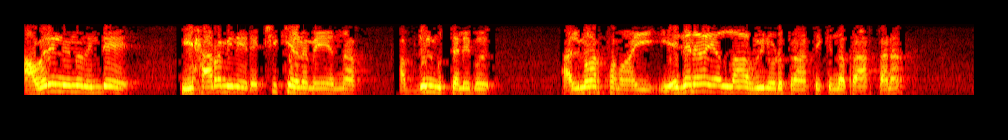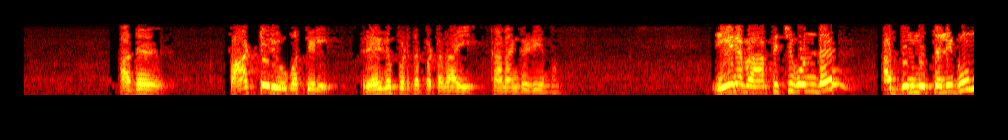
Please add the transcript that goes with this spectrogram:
അവരിൽ നിന്ന് നിന്റെ ഈ ഹറമിനെ രക്ഷിക്കണമേ എന്ന അബ്ദുൽ മുത്തലിബ് ആത്മാർത്ഥമായി ഏകനായ അള്ളാഹുവിനോട് പ്രാർത്ഥിക്കുന്ന പ്രാർത്ഥന. അത് പാട്ടുരൂപത്തിൽ രേഖപ്പെടുത്തപ്പെട്ടതായി കാണാൻ കഴിയുന്നു. ഇങ്ങനെ പ്രാർത്ഥിച്ചുകൊണ്ട് അബ്ദുൽ മുത്തലിബും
